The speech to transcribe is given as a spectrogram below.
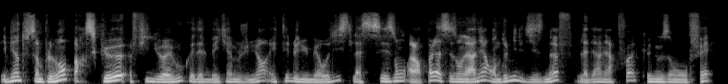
Eh bien tout simplement parce que figurez-vous qu'Odell Beckham Jr. était le numéro 10 la saison, alors pas la saison dernière, en 2019, la dernière fois que nous avons fait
